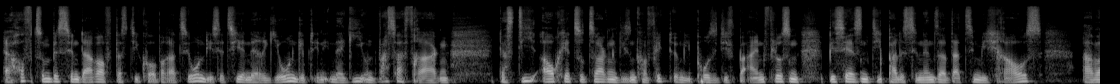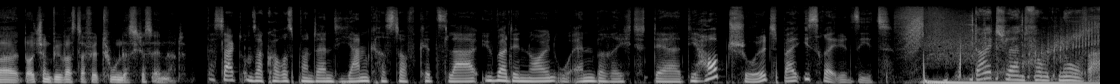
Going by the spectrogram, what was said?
er hofft so ein bisschen darauf, dass die Kooperation, die es jetzt hier in der Region gibt, in Energie- und Wasserfragen, dass die auch jetzt sozusagen diesen Konflikt irgendwie positiv beeinflussen. Bisher sind die Palästinenser da ziemlich raus. Aber Deutschland will was dafür tun, dass sich das ändert. Das sagt unser Korrespondent Jan-Christoph Kitzler über den neuen UN-Bericht, der die Hauptschuld bei Israel sieht. Deutschlandfunk Nova.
